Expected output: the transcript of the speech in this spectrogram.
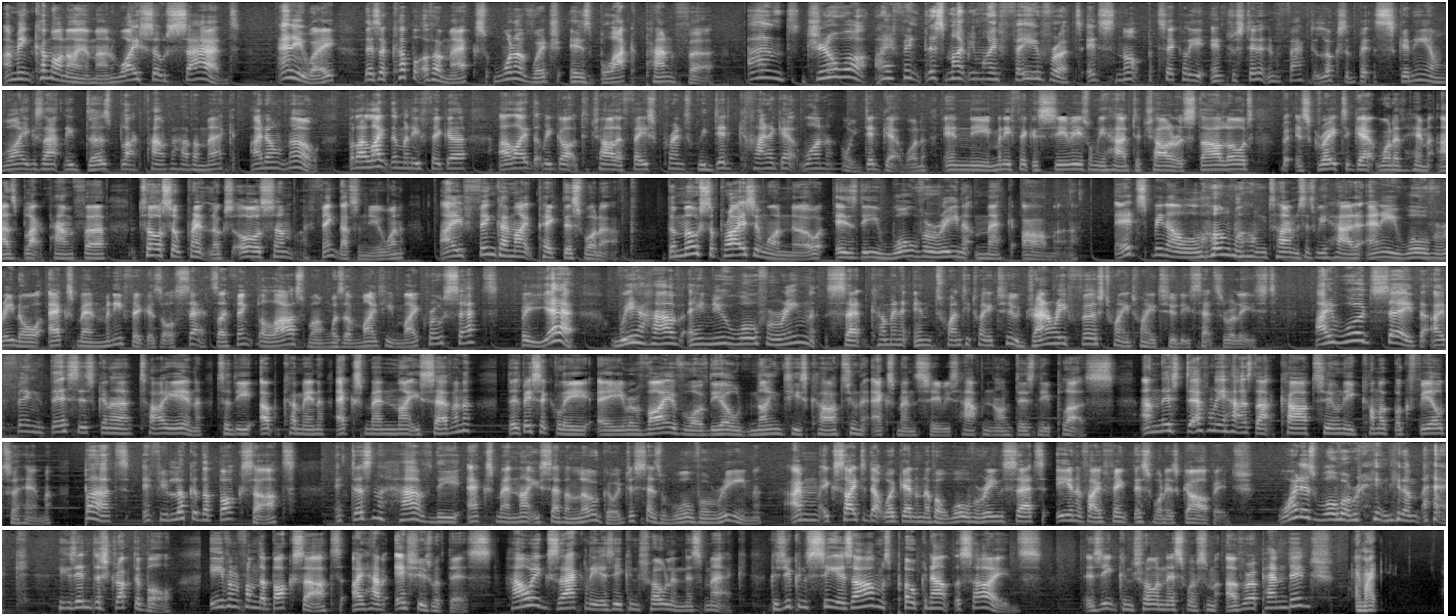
I mean, come on Iron Man, why so sad? Anyway, there's a couple of mechs, one of which is Black Panther. And do you know what? I think this might be my favourite. It's not particularly interesting. In fact, it looks a bit skinny. And why exactly does Black Panther have a mech? I don't know. But I like the minifigure. I like that we got T'Challa face print. We did kind of get one, oh, we did get one, in the minifigure series when we had T'Challa as Star-Lord, but it's great to get one of him as Black Panther. The torso print looks awesome. I think that's a new one. I think I might pick this one up. The most surprising one, though, is the Wolverine mech armor. It's been a long, long time since we had any Wolverine or X-Men minifigures or sets. I think the last one was a Mighty Micro set. But yeah, we have a new Wolverine set coming in 2022. January 1st, 2022, these sets are released. I would say that I think this is going to tie in to the upcoming X-Men 97. There's basically a revival of the old 90s cartoon X-Men series happening on Disney+. Plus, And this definitely has that cartoony comic book feel to him. But if you look at the box art, it doesn't have the X-Men 97 logo, it just says Wolverine. I'm excited that we're getting another Wolverine set, even if I think this one is garbage. Why does Wolverine need a mech? He's indestructible. Even from the box art, I have issues with this. How exactly is he controlling this mech? Because you can see his arms poking out the sides. Is he controlling this with some other appendage? Am I...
